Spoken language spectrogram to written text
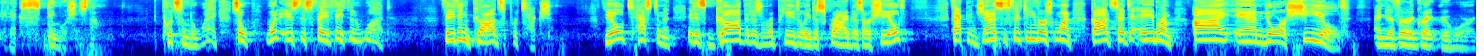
it extinguishes them, puts them away. So, what is this faith? Faith in what? Faith in God's protection. The Old Testament, it is God that is repeatedly described as our shield. In fact, in Genesis 15, verse 1, God said to Abram, I am your shield and your very great reward.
